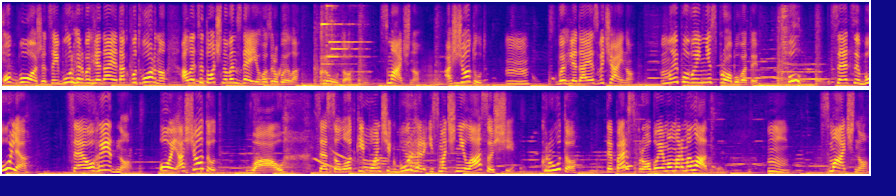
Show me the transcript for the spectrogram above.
О Боже, цей бургер виглядає так потворно, але це точно Венздей його зробила. Круто. Смачно. А що тут? м виглядає звичайно. Ми повинні спробувати. Фу, це цибуля? Це огидно. Ой, а що тут? Вау! Це солодкий пончик бургер і смачні ласощі. Круто! Тепер спробуємо мармелад. Мм, смачно.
